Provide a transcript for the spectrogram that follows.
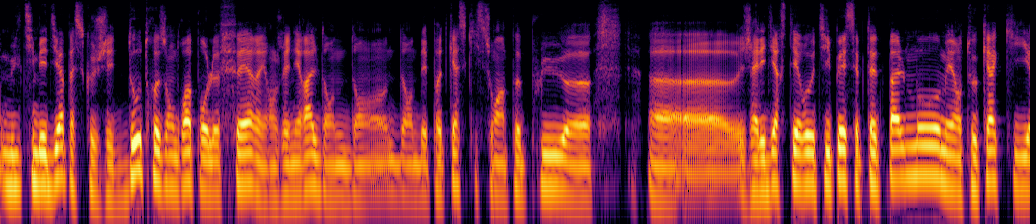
multimédia parce que j'ai d'autres endroits pour le faire et en général dans, des podcasts qui sont un peu plus, j'allais dire stéréotypés, c'est peut-être pas le mot, mais en tout cas qui,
